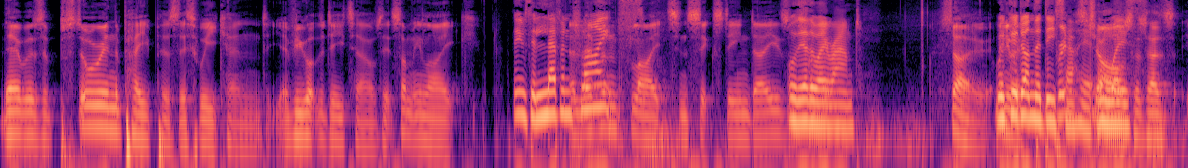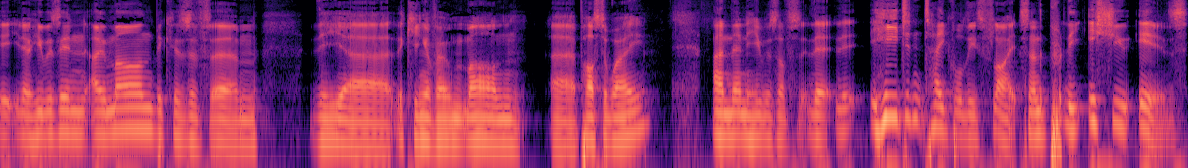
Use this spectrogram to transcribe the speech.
there was a story in the papers this weekend. Have you got the details? It's something like I think it was 11, 11 flights, flights in 16 days, or the other way around. So We're anyway, good on the detail Prince here, Charles always. has, has, you know, he was in Oman because of um, the uh, the King of Oman uh, passed away, and then he was obviously the, the, he didn't take all these flights. Now the the issue is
